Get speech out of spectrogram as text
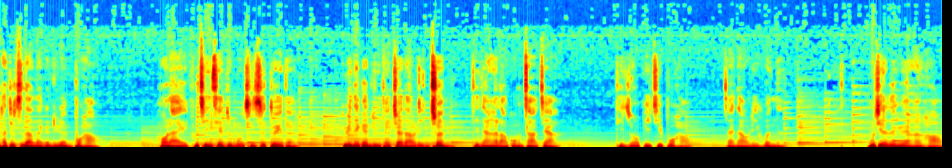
他就知道那个女人不好。后来父亲显出母亲是对的，因为那个女的嫁到邻村，经常和老公吵架，听说脾气不好。”在闹离婚了。母亲的人缘很好，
